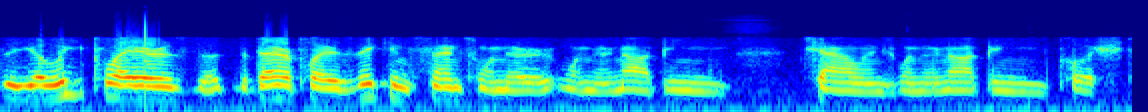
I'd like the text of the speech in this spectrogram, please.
the elite players, the the better players, they can sense when they're when they're not being challenged, when they're not being pushed,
